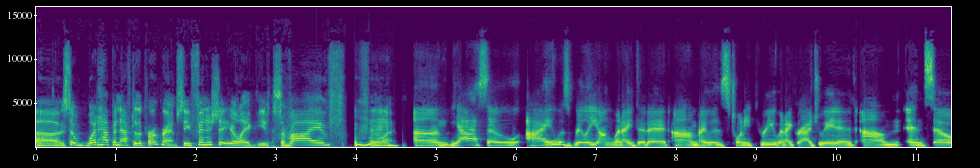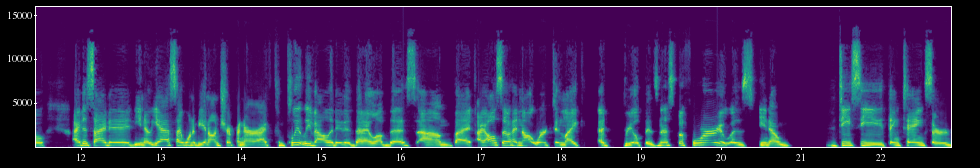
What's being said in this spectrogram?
Uh, so what happened after the program? So you finish it, you're like, you survive. Mm-hmm. Um, yeah. So I was really young when I did it. Um, I was 23 when I graduated. Um, and so I decided, you know, yes, I want to be an entrepreneur. I've completely validated that I love this. Um, but I also had not worked in like a real business before. It was, you know, DC think tanks are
